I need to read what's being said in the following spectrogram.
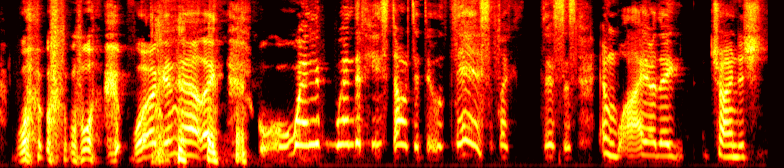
Worgen now, like when when did he start to do this? Like this is, and why are they trying to sh-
